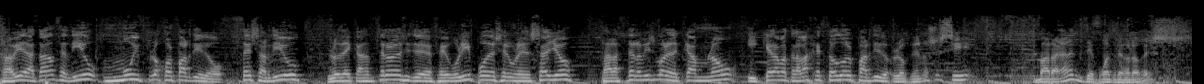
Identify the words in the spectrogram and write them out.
Javier Atance diu, muy flojo el partido. César diu, lo de Cancelo en el sitio de Fegulí puede ser un ensayo para hacer lo mismo en el Camp Nou y que Álava trabaje todo el partido. Lo que no sé si Barragán té quatre grogues.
